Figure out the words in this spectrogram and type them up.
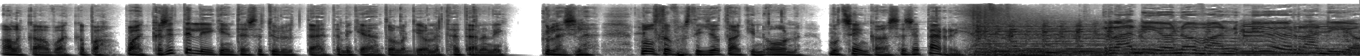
alkaa vaikkapa, vaikka sitten liikenteessä tylyttää, että mikähän tuollakin on nyt hätänä, niin kyllä sillä luultavasti jotakin on, mutta sen kanssa se pärjää. Radio Novan Yöradio.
